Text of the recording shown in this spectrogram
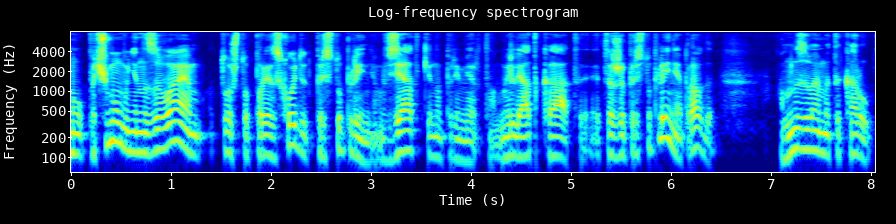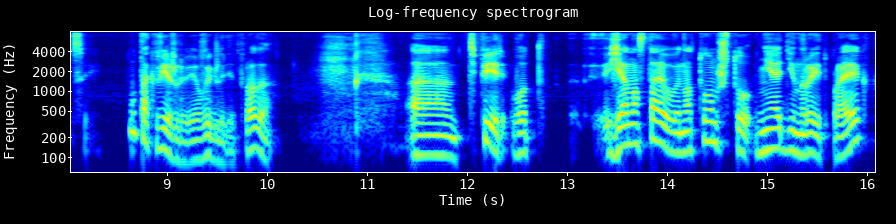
Ну, почему мы не называем то, что происходит, преступлением? Взятки, например, там, или откаты. Это же преступление, правда? А мы называем это коррупцией. Ну, так вежливее выглядит, правда? А, теперь, вот я настаиваю на том, что ни один рейд-проект,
